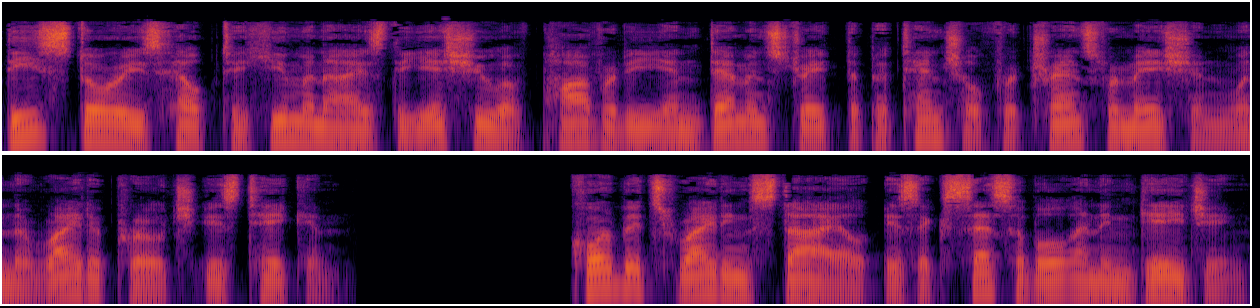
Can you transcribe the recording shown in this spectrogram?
These stories help to humanize the issue of poverty and demonstrate the potential for transformation when the right approach is taken. Corbett's writing style is accessible and engaging,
